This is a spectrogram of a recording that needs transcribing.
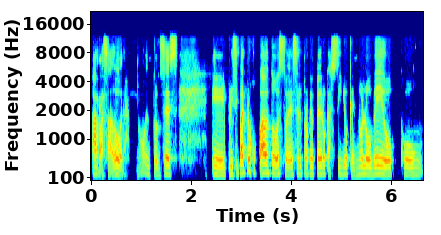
arrasadora, ¿no? Entonces, el principal preocupado de todo esto debe ser el propio Pedro Castillo, que no lo veo con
